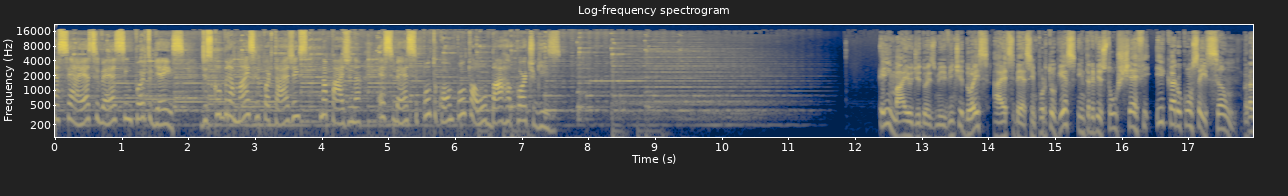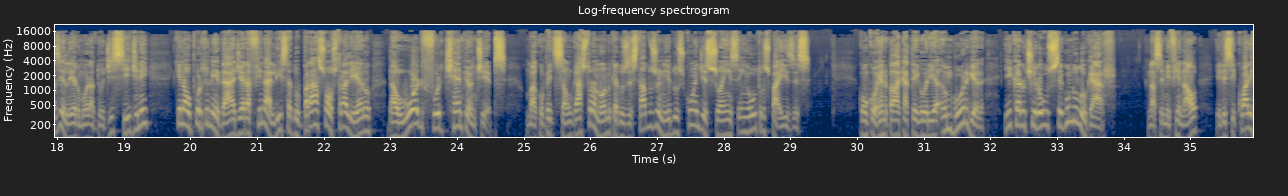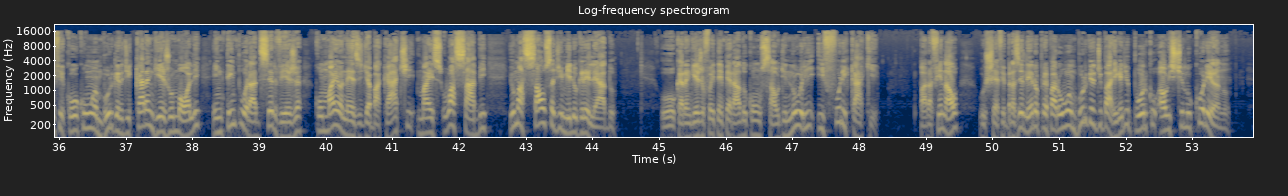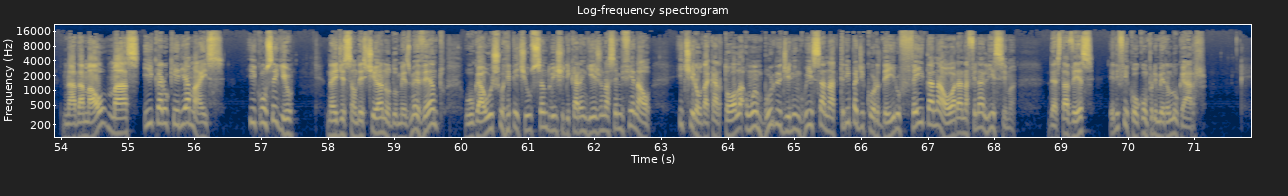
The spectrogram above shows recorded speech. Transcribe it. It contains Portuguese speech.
Essa é a SBS em português. Descubra mais reportagens na página sbs.com.au/português. Em maio de 2022, a SBS em português entrevistou o chefe Ícaro Conceição, brasileiro morador de Sydney, que na oportunidade era finalista do braço australiano da World Food Championships, uma competição gastronômica dos Estados Unidos com edições em outros países. Concorrendo pela categoria hambúrguer, Ícaro tirou o segundo lugar. Na semifinal, ele se qualificou com um hambúrguer de caranguejo mole em tempurá de cerveja com maionese de abacate, mais wasabi e uma salsa de milho grelhado. O caranguejo foi temperado com sal de nori e furikake. Para a final, o chefe brasileiro preparou um hambúrguer de barriga de porco ao estilo coreano. Nada mal, mas Ícaro queria mais. E conseguiu. Na edição deste ano do mesmo evento, o gaúcho repetiu o sanduíche de caranguejo na semifinal e tirou da cartola um hambúrguer de linguiça na tripa de cordeiro feita na hora na finalíssima. Desta vez, ele ficou com o primeiro lugar.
